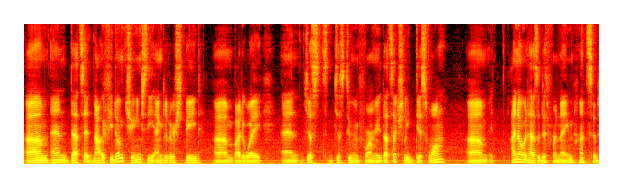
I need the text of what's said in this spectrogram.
Um, and that's it. Now, if you don't change the angular speed, um, by the way, and just just to inform you, that's actually this one. Um, it, I know it has a different name, so it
